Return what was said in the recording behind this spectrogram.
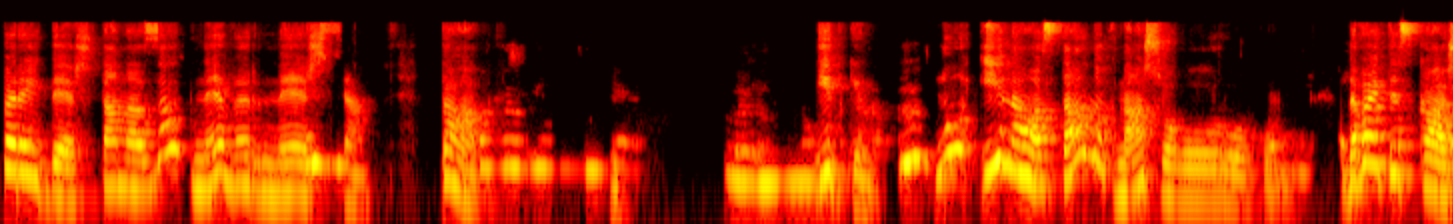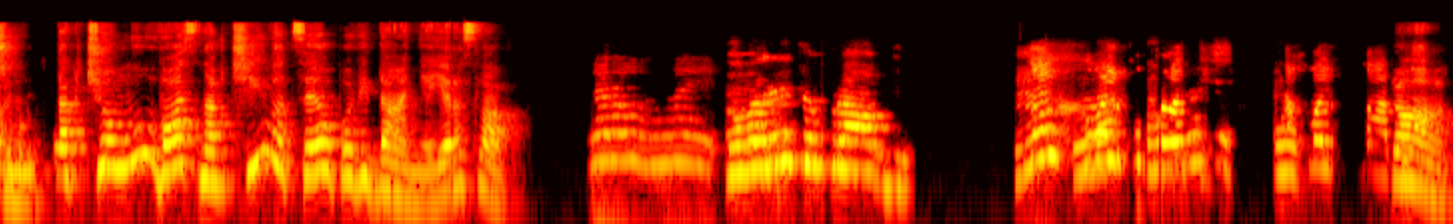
перейдеш, та назад не вернешся. Так, дітки, ну і наостанок нашого уроку. Давайте скажемо, так чому вас навчило це оповідання, Ярослав? не розуміє. Говорити правду. Не хвалькуватись, не хвалькуватись. Так,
